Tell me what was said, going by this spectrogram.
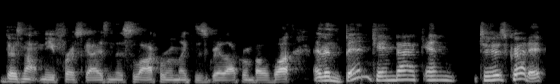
there's not me first guys in this locker room. Like, this is a great locker room, blah, blah, blah. And then Ben came back, and to his credit,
